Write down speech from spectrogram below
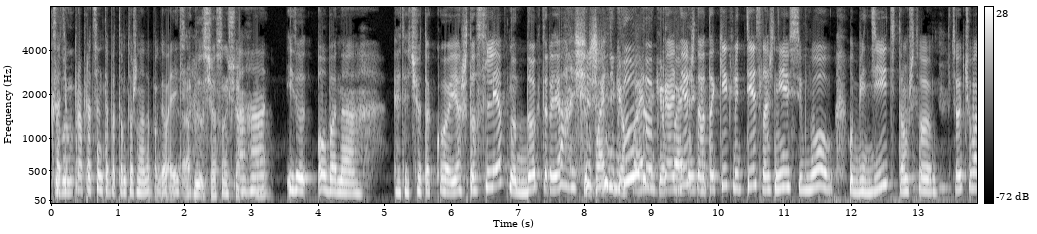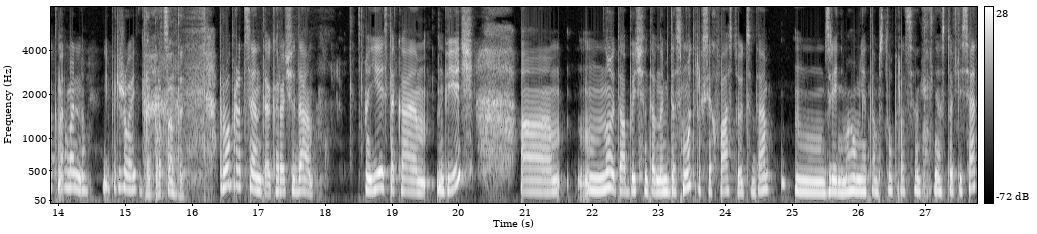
Кстати, про проценты потом тоже надо поговорить. А, сейчас начнем. Ага. И тут оба-на это что такое? Я что, слепну? Доктор, я вообще паника, буду? Паника, Конечно, паника. вот таких людей сложнее всего убедить в том, что все, чувак, нормально, не переживай. Так, проценты. Про проценты, короче, да. Есть такая вещь, а, ну, это обычно там на медосмотрах все хвастаются, да, зрение, мама, у меня там 100%, у меня 150%.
